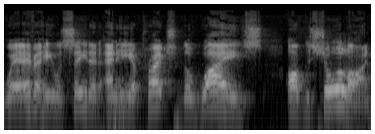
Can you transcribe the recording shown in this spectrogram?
wherever he was seated and he approached the waves of the shoreline.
